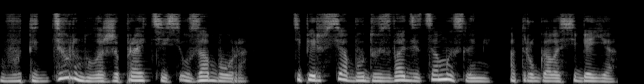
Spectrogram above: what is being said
Вот и дернула же пройтись у забора. Теперь вся буду изводиться мыслями, отругала себя я.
